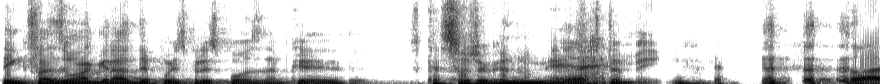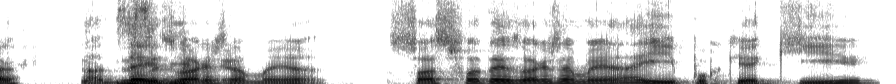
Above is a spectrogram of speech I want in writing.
tem que fazer um agrado depois pra esposa, né? Porque ficar só jogando médio é. também. Claro. 10 horas da manhã. Só se for 10 horas da manhã aí, porque aqui,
